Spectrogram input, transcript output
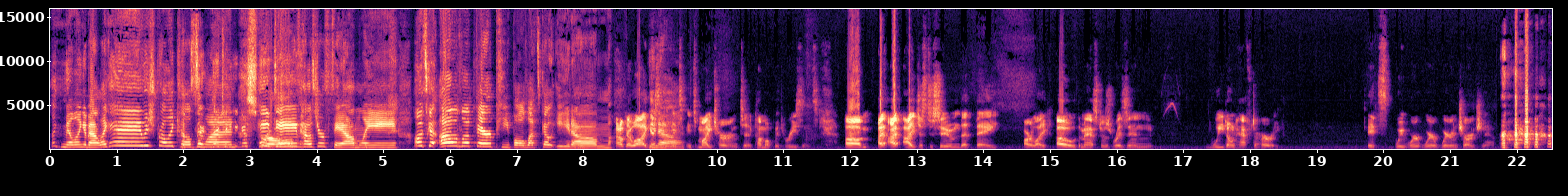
like milling about, like, hey, we should probably kill They're- someone. they're taking a hey. Dave, how's your family? oh, it's good. Oh, look, there are people. Let's go eat them. Okay, well, I guess You know. it's, it's my turn to come up with reasons. Um, I, I, I just assume that they are like, oh, the master's risen. We don't have to hurry. It's we, we're we're we're in charge now.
